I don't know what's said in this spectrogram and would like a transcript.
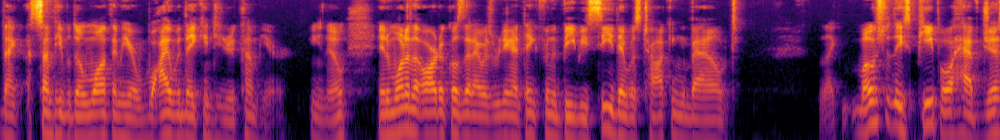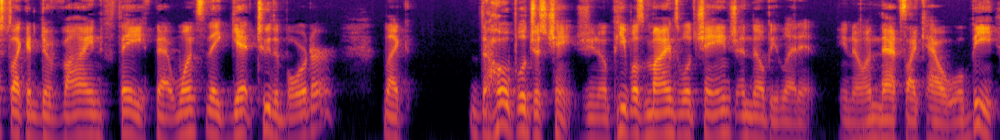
like some people don't want them here, why would they continue to come here? You know, in one of the articles that I was reading, I think from the BBC, that was talking about like most of these people have just like a divine faith that once they get to the border, like the hope will just change. You know, people's minds will change and they'll be let in. You know, and that's like how it will be.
